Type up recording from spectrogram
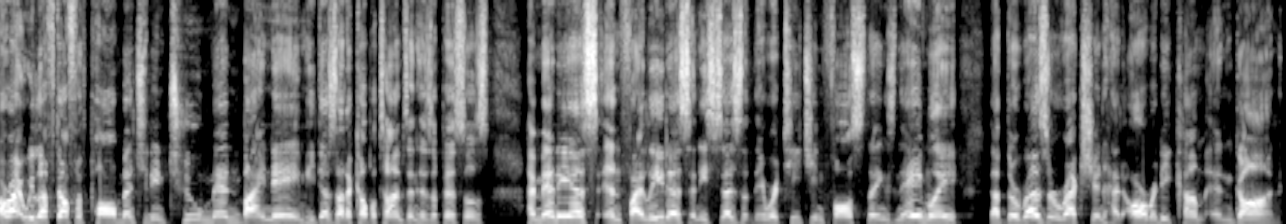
All right, we left off with Paul mentioning two men by name. He does that a couple times in his epistles, Hymenaeus and Philetus, and he says that they were teaching false things, namely that the resurrection had already come and gone.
